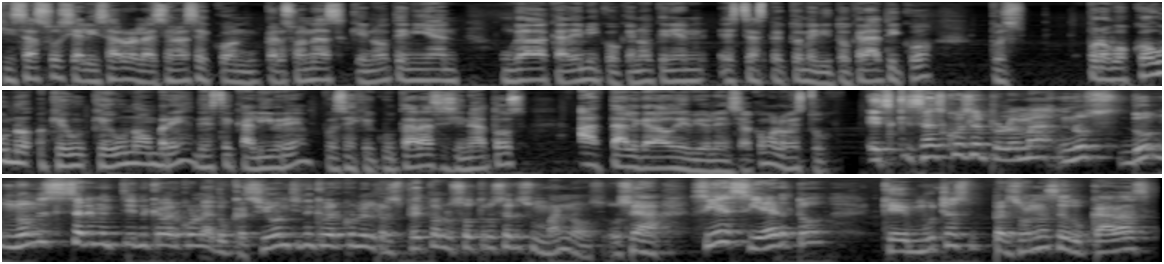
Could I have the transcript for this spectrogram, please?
quizás socializar o relacionarse con personas que no tenían un grado académico, que no tenían este aspecto meritocrático, pues provocó que un hombre de este calibre pues ejecutara asesinatos a tal grado de violencia. ¿Cómo lo ves tú? Es que, ¿sabes cuál es el problema? No, no, necesariamente tiene que ver con la educación, tiene que ver con el respeto a los otros seres humanos. O sea, sí es cierto que muchas personas educadas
